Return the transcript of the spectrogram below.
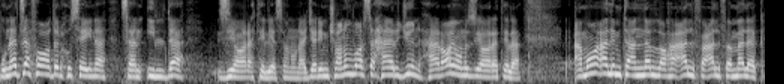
Bu nə cəfadır Hüseynə? Sən ildə ziyarət eləyəsən onu. Əgər imkanın varsa hər gün, hər ay onu ziyarət elə. Əma əlimtə ənəllaha əlfə əlfə mələk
